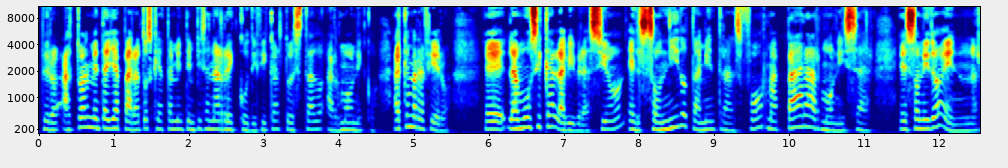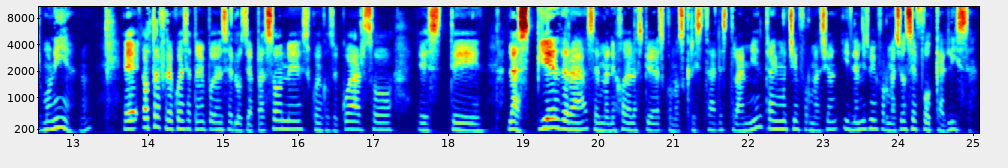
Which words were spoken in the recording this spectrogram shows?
pero actualmente hay aparatos que ya también te empiezan a recodificar tu estado armónico. ¿A qué me refiero? Eh, la música, la vibración, el sonido también transforma para armonizar el sonido en una armonía, ¿no? Eh, otra frecuencia también pueden ser los diapasones, cuencos de cuarzo, este, las piedras, el manejo de las piedras con los cristales también traen mucha información y la misma información se focaliza.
